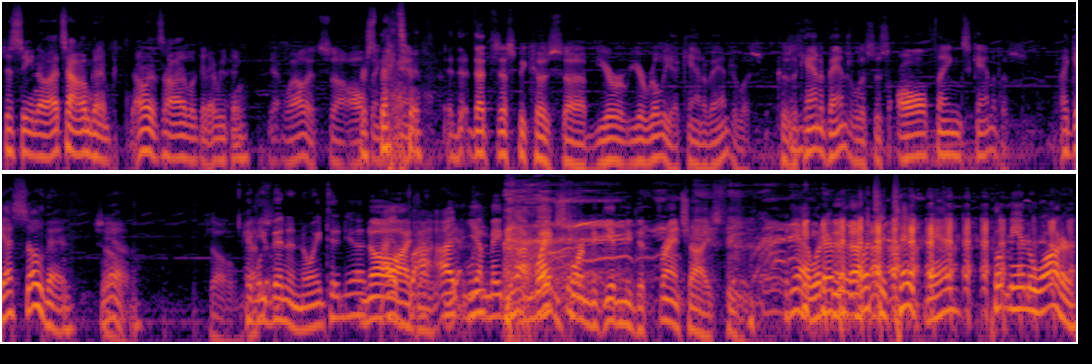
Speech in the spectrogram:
Just so you know, that's how I'm gonna. That's how I look at everything. Yeah, well, it's uh, all Perspective. things. Can, that's just because uh, you're you're really a can evangelist. Because a can evangelist is all things cannabis. I guess so. Then, So, yeah. So Have you been anointed yet? No, I- I, don't. I- yeah, yeah, we- maybe I'm waiting for him to give me the franchise fee. Yeah, whatever. what's it take, man? Put me in the water.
